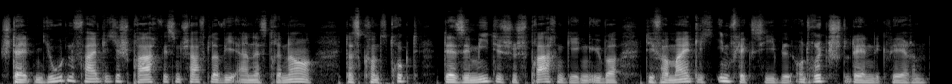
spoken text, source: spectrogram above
stellten judenfeindliche Sprachwissenschaftler wie Ernest Renan das Konstrukt der semitischen Sprachen gegenüber, die vermeintlich inflexibel und rückständig wären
